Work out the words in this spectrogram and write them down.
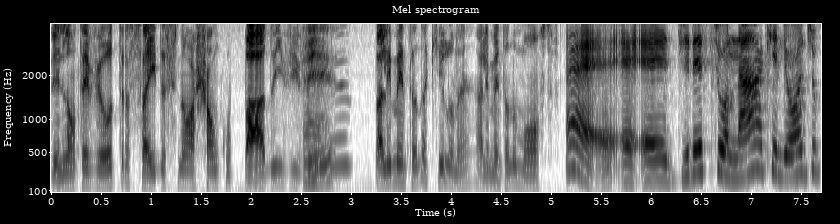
ele não teve outra saída senão achar um culpado e viver É. alimentando aquilo, né? Alimentando o monstro. É, é, é- é direcionar aquele ódio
